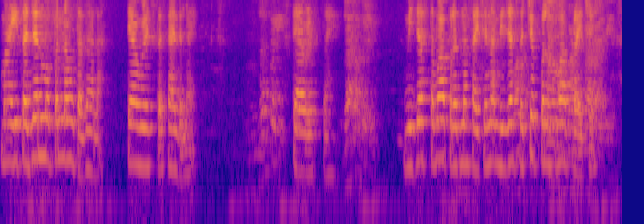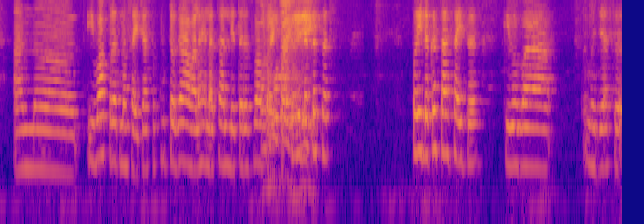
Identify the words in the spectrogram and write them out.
माहीचा जन्म पण नव्हता झाला. त्यावेळेसचा सँडल आहे. त्यावेळेसचा आहे. मी जास्त वापरत नसायचे ना मी जास्त चप्पलच वापरायचे. आणि ही वापरत नसायचे. असं कुठं गावाला ह्याला चालले तरच वापरायचे. पहिलं कसं पहिलं कसं असायचं की बाबा म्हणजे असं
